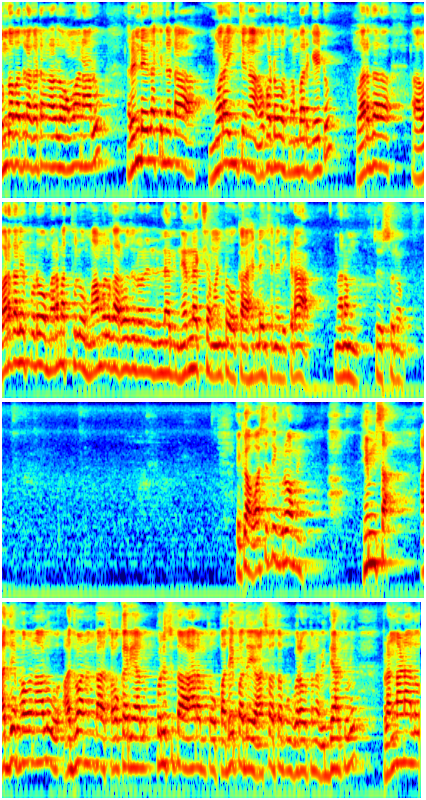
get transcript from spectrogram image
తుంగభద్ర ఘటనలో అవమానాలు రెండేళ్ళ కిందట మొరయించిన ఒకటో నంబర్ గేటు వరద వరదలు ఎప్పుడో మరమ్మతులు మామూలుగా రోజుల్లోనే నిర్లక్ష్యం అంటూ ఒక హెడ్లైన్స్ అనేది ఇక్కడ మనం చూస్తున్నాం. ఇక వసతి గృహం హింస అద్దె భవనాలు అధ్వానంగా సౌకర్యాలు కలుషిత ఆహారంతో పదే పదే అస్వస్థకు గురవుతున్న విద్యార్థులు ప్రాంగణాలు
